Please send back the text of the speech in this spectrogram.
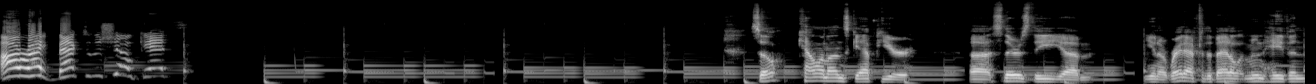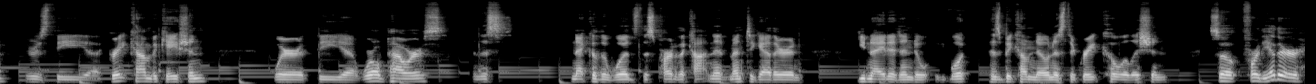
All right, back to the show, kids. So, Calanon's gap year. Uh, so there's the, um, you know, right after the battle at Moonhaven, there's the uh, Great Convocation, where the uh, world powers in this neck of the woods, this part of the continent, met together and united into what has become known as the Great Coalition. So, for the other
